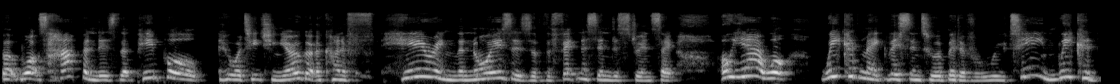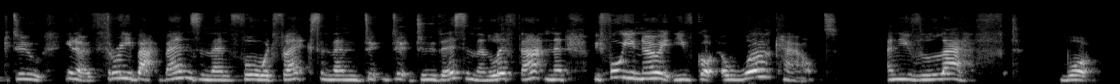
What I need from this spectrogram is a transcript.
But what's happened is that people who are teaching yoga are kind of hearing the noises of the fitness industry and say, oh yeah, well, we could make this into a bit of a routine. We could do, you know, three back bends and then forward flex and then do, do, do this and then lift that. And then before you know it, you've got a workout and you've left what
